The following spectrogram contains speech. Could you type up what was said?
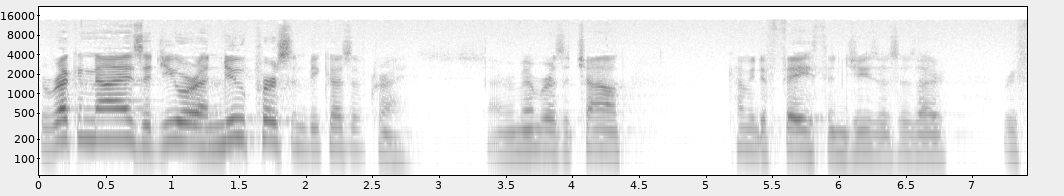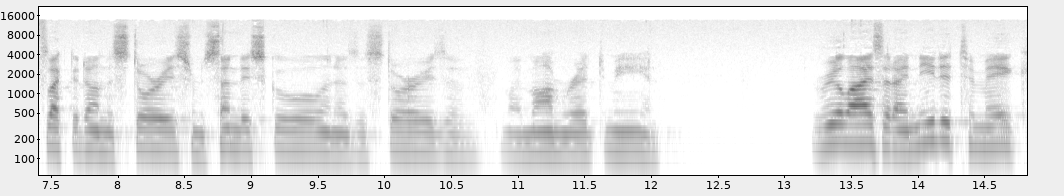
To recognize that you are a new person because of Christ? I remember as a child coming to faith in Jesus as I reflected on the stories from Sunday school and as the stories of my mom read to me and realized that I needed to make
